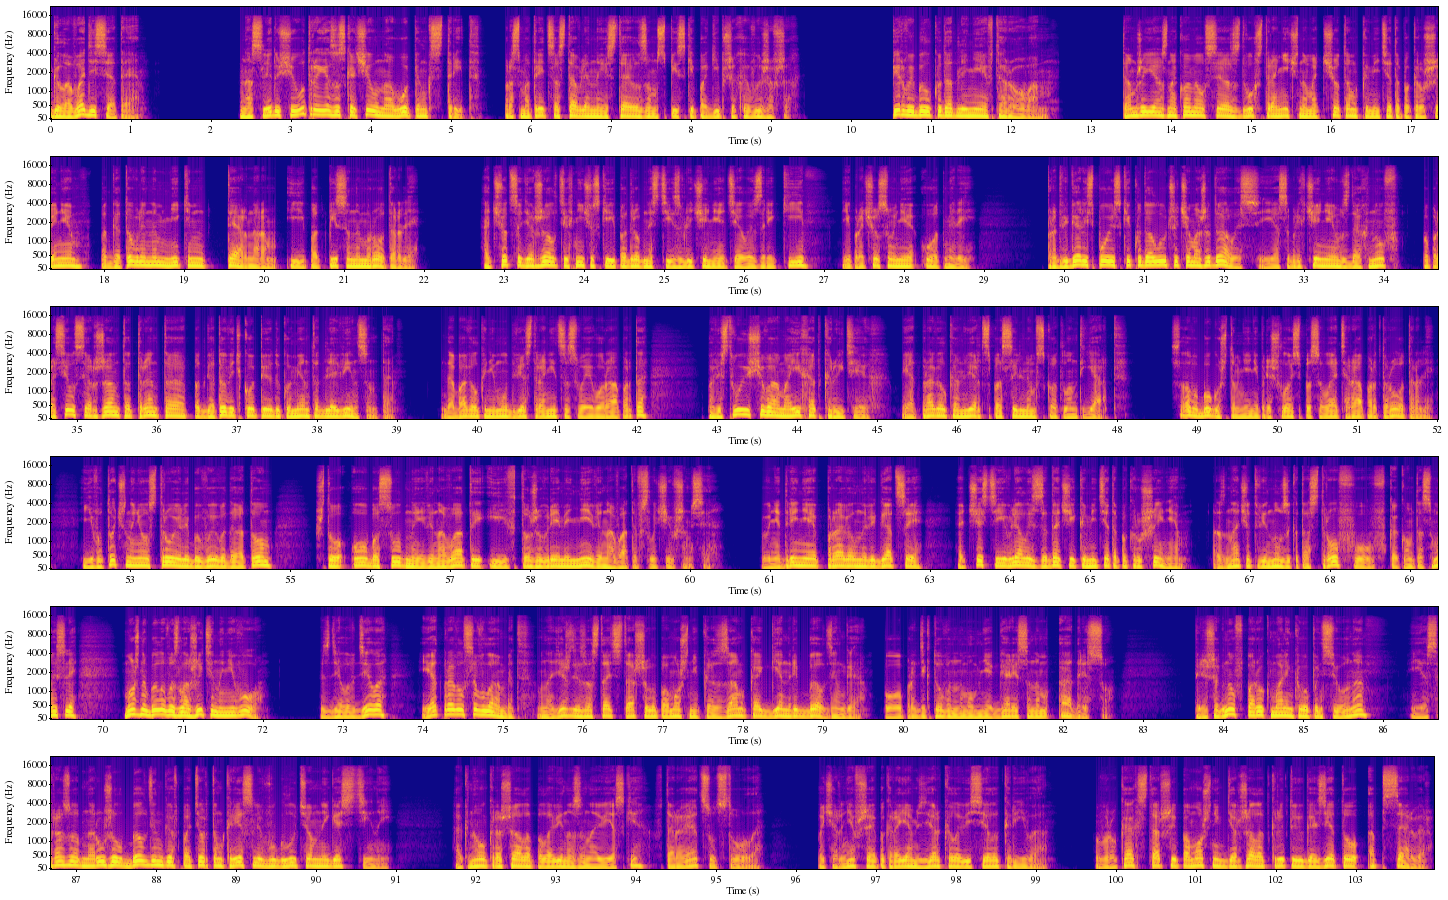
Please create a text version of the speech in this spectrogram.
Глава десятая. На следующее утро я заскочил на Уоппинг-стрит, просмотреть составленные Стайлзом списки погибших и выживших. Первый был куда длиннее второго. Там же я ознакомился с двухстраничным отчетом Комитета по крушениям, подготовленным неким Тернером и подписанным Роттерли. Отчет содержал технические подробности извлечения тел из реки и прочесывания отмелей — Продвигались поиски куда лучше, чем ожидалось, и я с облегчением вздохнув, попросил сержанта Трента подготовить копию документа для Винсента. Добавил к нему две страницы своего рапорта, повествующего о моих открытиях, и отправил конверт с посыльным в Скотланд-Ярд. Слава богу, что мне не пришлось посылать рапорт Роттерли. Его точно не устроили бы выводы о том, что оба судна и виноваты, и в то же время не виноваты в случившемся. Внедрение правил навигации отчасти являлось задачей комитета по крушениям, а значит, вину за катастрофу в каком-то смысле можно было возложить и на него. Сделав дело, я отправился в Ламбет в надежде застать старшего помощника замка Генри Белдинга по продиктованному мне Гаррисоном адресу. Перешагнув порог маленького пансиона, я сразу обнаружил Белдинга в потертом кресле в углу темной гостиной. Окно украшало половина занавески, вторая отсутствовала. Почерневшее по краям зеркало висело криво. В руках старший помощник держал открытую газету «Обсервер».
